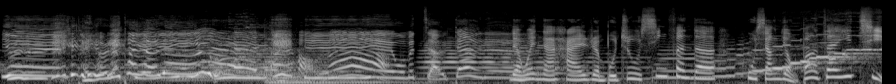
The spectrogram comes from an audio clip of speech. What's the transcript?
耶！太好了，太好了，太好了！我们找到了。两位男孩忍不住兴奋的互相拥抱在一起。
